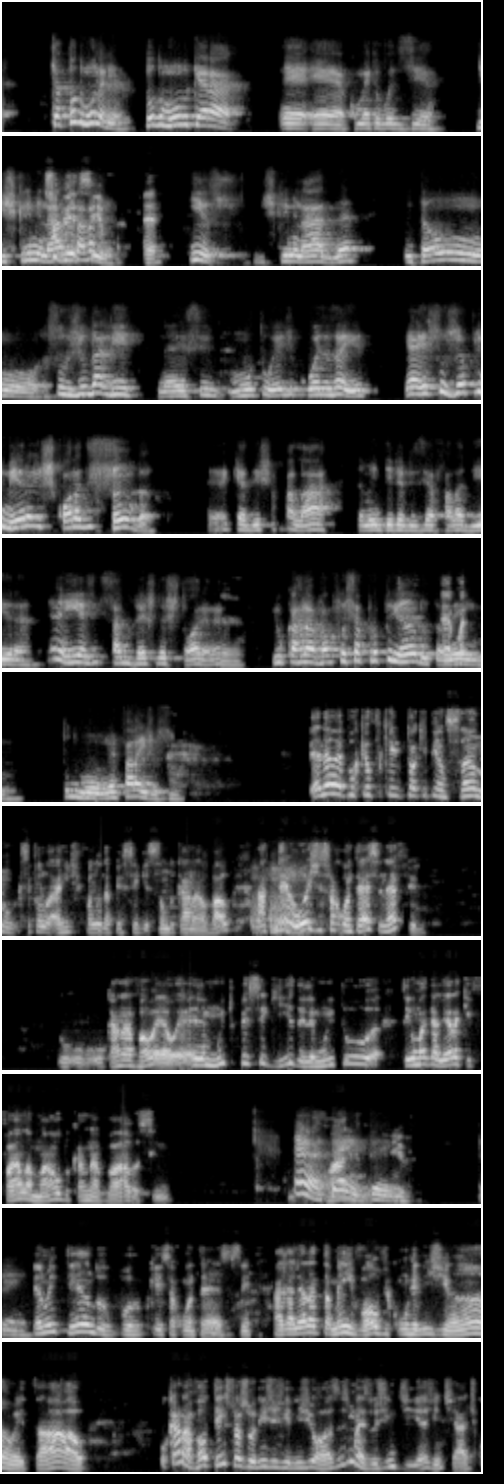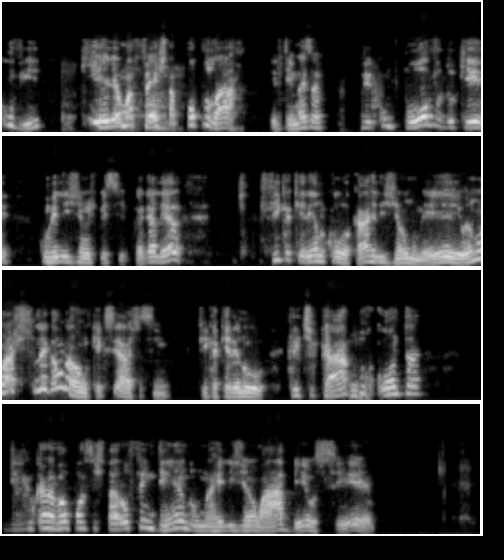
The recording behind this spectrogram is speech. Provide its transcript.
Tinha todo mundo ali. Todo mundo que era, é, é, como é que eu vou dizer, discriminado estava ali. É. Isso, discriminado, né? Então, surgiu dali, né, esse mutuê de coisas aí. E aí surgiu a primeira escola de samba, né, que é Deixa Falar, também teve a vizinha faladeira. E aí a gente sabe o resto da história, né? É. E o carnaval foi se apropriando também, é, mas... todo mundo, né? Fala aí, Gilson. É, não, é porque eu fiquei, tô aqui pensando, você falou, a gente falou da perseguição do carnaval, até hoje isso acontece, né, filho? O, o, carnaval é, é, é, muito perseguido, ele é muito. Tem uma galera que fala mal do carnaval, assim. É, tem, tem, tem. Eu não entendo por que isso acontece. Assim. A galera também envolve com religião e tal. O carnaval tem suas origens religiosas, mas hoje em dia a gente há de convir que ele é uma festa popular. Ele tem mais a ver com o povo do que com religião específica. A galera fica querendo colocar a religião no meio. Eu não acho isso legal, não. O que, que você acha, assim? Fica querendo criticar por conta de que o carnaval possa estar ofendendo uma religião A, B ou C.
